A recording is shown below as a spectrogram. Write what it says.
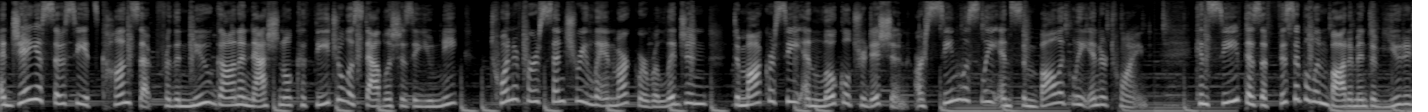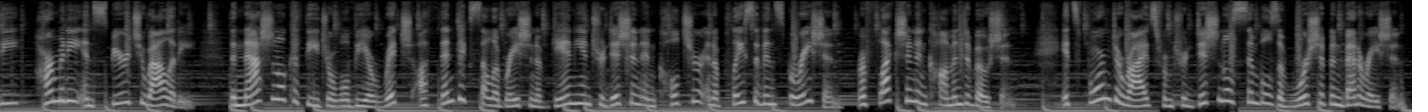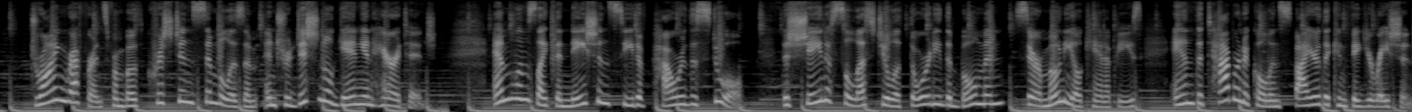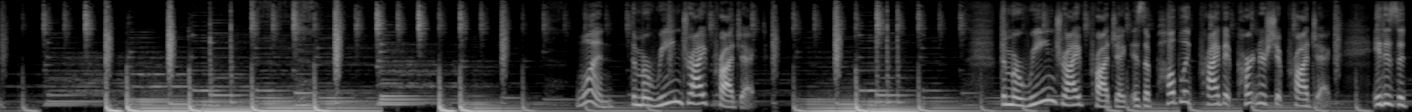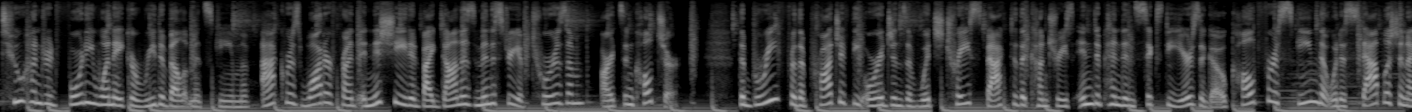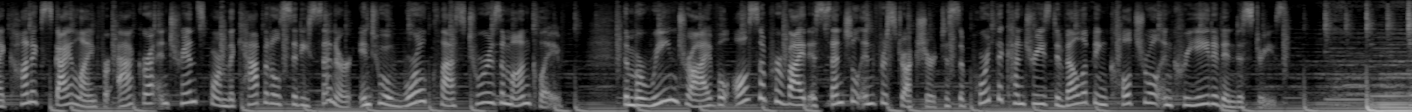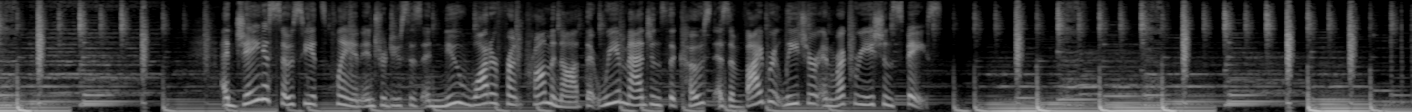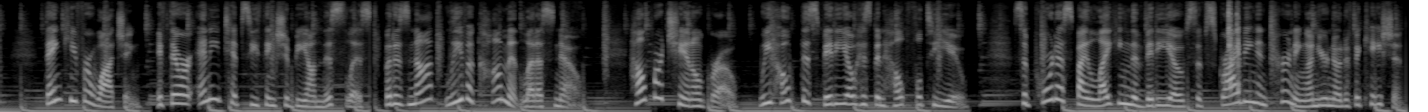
Adjaye Associates' concept for the new Ghana National Cathedral establishes a unique, 21st century landmark where religion, democracy, and local tradition are seamlessly and symbolically intertwined. Conceived as a physical embodiment of unity, harmony, and spirituality, the National Cathedral will be a rich, authentic celebration of Ghanaian tradition and culture and a place of inspiration, reflection, and common devotion. Its form derives from traditional symbols of worship and veneration, drawing reference from both Christian symbolism and traditional Ghanaian heritage. Emblems like the nation's seat of power, the stool, the shade of celestial authority, the bowman, ceremonial canopies, and the tabernacle inspire the configuration. One, the Marine Drive Project. The Marine Drive Project is a public-private partnership project it is a 241-acre redevelopment scheme of Accra's waterfront initiated by Ghana's Ministry of Tourism, Arts and Culture. The brief for the project, the origins of which trace back to the country's independence 60 years ago, called for a scheme that would establish an iconic skyline for Accra and transform the capital city center into a world-class tourism enclave. The Marine Drive will also provide essential infrastructure to support the country's developing cultural and creative industries. Adjaye Associates plan introduces a new waterfront promenade that reimagines the coast as a vibrant leisure and recreation space. Thank you for watching. If there are any tips you think should be on this list but is not, leave a comment let us know. Help our channel grow. We hope this video has been helpful to you. Support us by liking the video, subscribing, and turning on your notification.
